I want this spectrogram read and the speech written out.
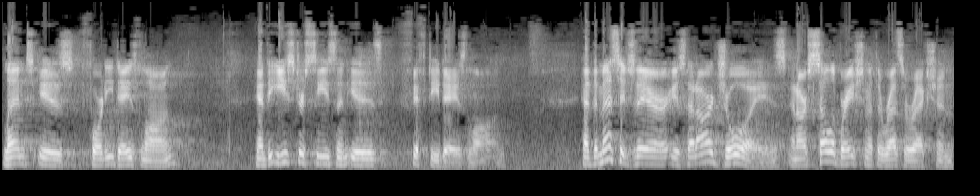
Lent is 40 days long, and the Easter season is 50 days long. And the message there is that our joys and our celebration of the resurrection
